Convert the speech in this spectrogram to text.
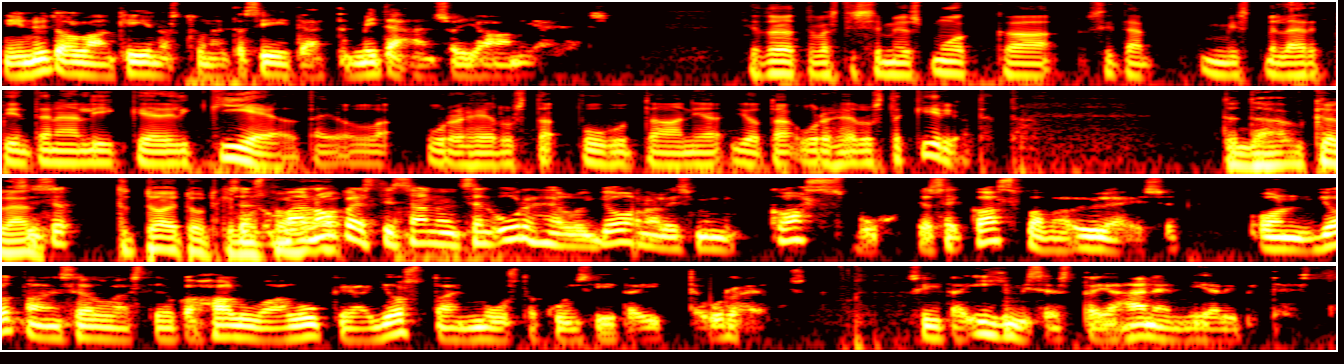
niin nyt ollaan kiinnostuneita siitä, että mitä hän on jaamiaiseksi. Ja toivottavasti se myös muokkaa sitä, mistä me lähdettiin tänään liikkeelle, eli kieltä, jolla urheilusta puhutaan ja jota urheilusta kirjoitetaan. Tätä, kyllä siis se, toi tutkimus... Se, mä nopeasti sanoin, että sen urheilujournalismin kasvu ja se kasvava yleisö on jotain sellaista, joka haluaa lukea jostain muusta kuin siitä itse urheilusta, siitä ihmisestä ja hänen mielipiteistä.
